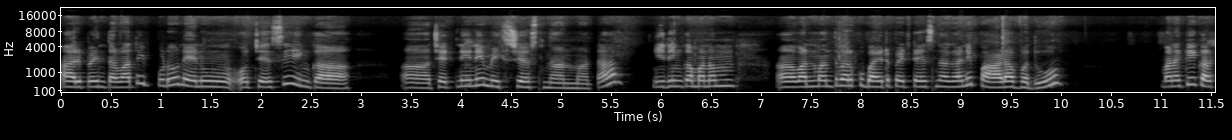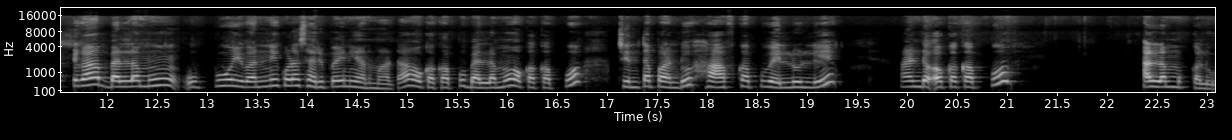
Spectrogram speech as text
ఆరిపోయిన తర్వాత ఇప్పుడు నేను వచ్చేసి ఇంకా చట్నీని మిక్స్ చేస్తున్నాను అనమాట ఇది ఇంకా మనం వన్ మంత్ వరకు బయట పెట్టేసినా కానీ పాడవ్వదు. మనకి కరెక్ట్గా బెల్లము ఉప్పు ఇవన్నీ కూడా సరిపోయినాయి అనమాట ఒక కప్పు బెల్లము ఒక కప్పు చింతపండు హాఫ్ కప్పు వెల్లుల్లి అండ్ ఒక కప్పు అల్లం ముక్కలు.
